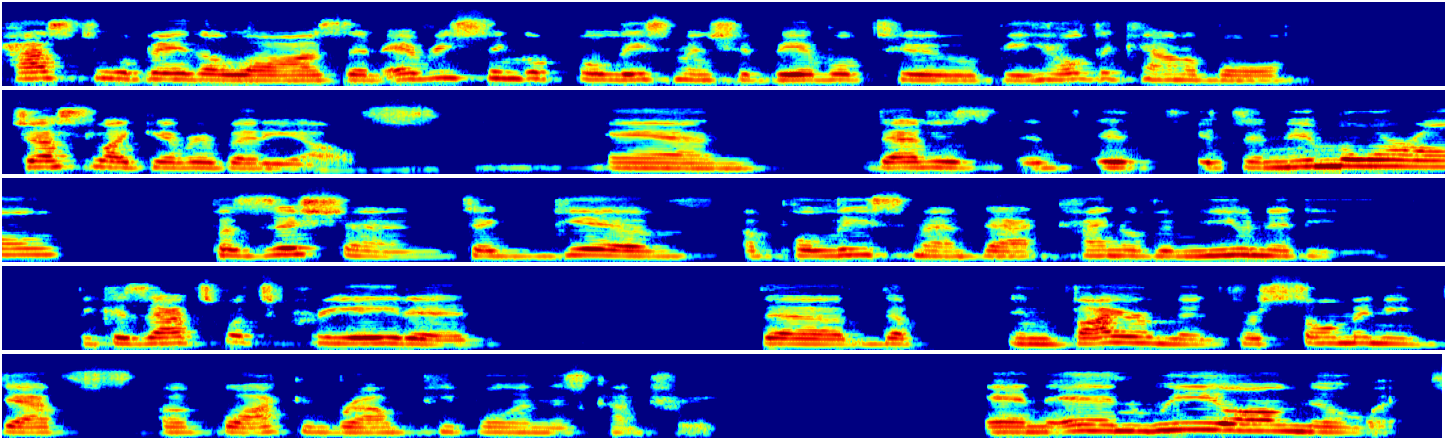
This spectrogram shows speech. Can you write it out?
has to obey the laws, then every single policeman should be able to be held accountable just like everybody else. And that is, it, it, it's an immoral position to give a policeman that kind of immunity because that's what's created the, the environment for so many deaths of black and brown people in this country. And, and we all know it,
